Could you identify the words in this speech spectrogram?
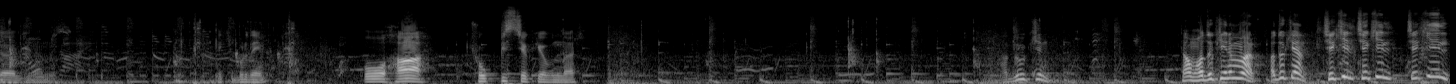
Güzel öldün yalnız. Peki buradayım. Oha. Çok pis çakıyor bunlar. Hadouken. Tamam Hadouken'im var. Hadouken çekil çekil çekil.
